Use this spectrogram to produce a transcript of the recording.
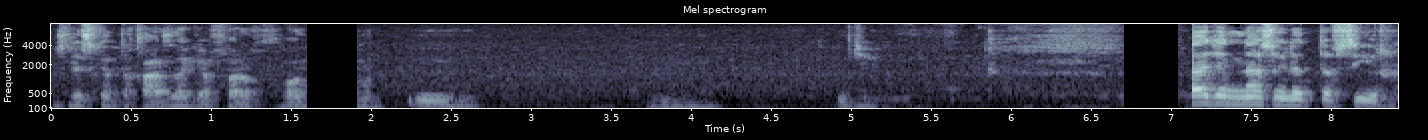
اس لیے اس کا تقاضا کیا فرق ہوگا جی۔ احتاج الناس إلى التفسير.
